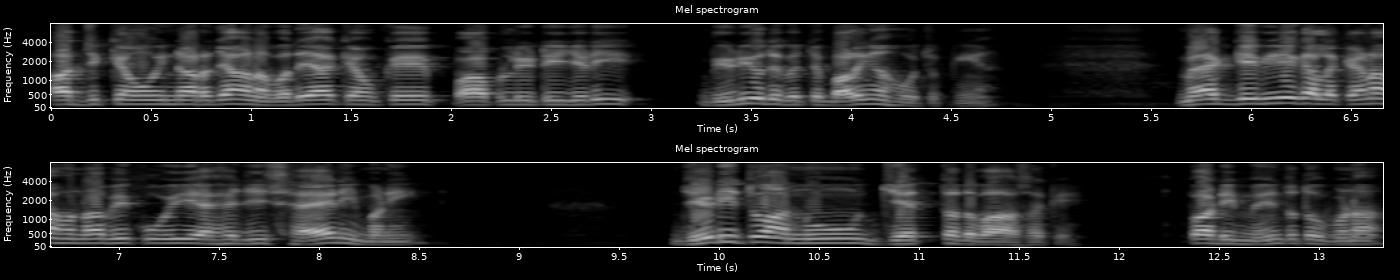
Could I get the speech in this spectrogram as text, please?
ਅੱਜ ਕਿਉਂ ਇੰਨਾ ਰੁਝਾਨ ਵਧਿਆ? ਕਿਉਂਕਿ ਪਾਪੂਲਿਟੀ ਜਿਹੜੀ ਵੀਡੀਓ ਦੇ ਵਿੱਚ ਬਾਲੀਆਂ ਹੋ ਚੁੱਕੀਆਂ। ਮੈਂ ਅੱਗੇ ਵੀ ਇਹ ਗੱਲ ਕਹਿਣਾ ਹੁੰਦਾ ਵੀ ਕੋਈ ਇਹੋ ਜੀ ਸਹਿ ਨਹੀਂ ਬਣੀ। ਜਿਹੜੀ ਤੁਹਾਨੂੰ ਜਿੱਤ ਦਿਵਾ ਸਕੇ। ਤੁਹਾਡੀ ਮਿਹਨਤ ਤੋਂ ਬਿਨਾ।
